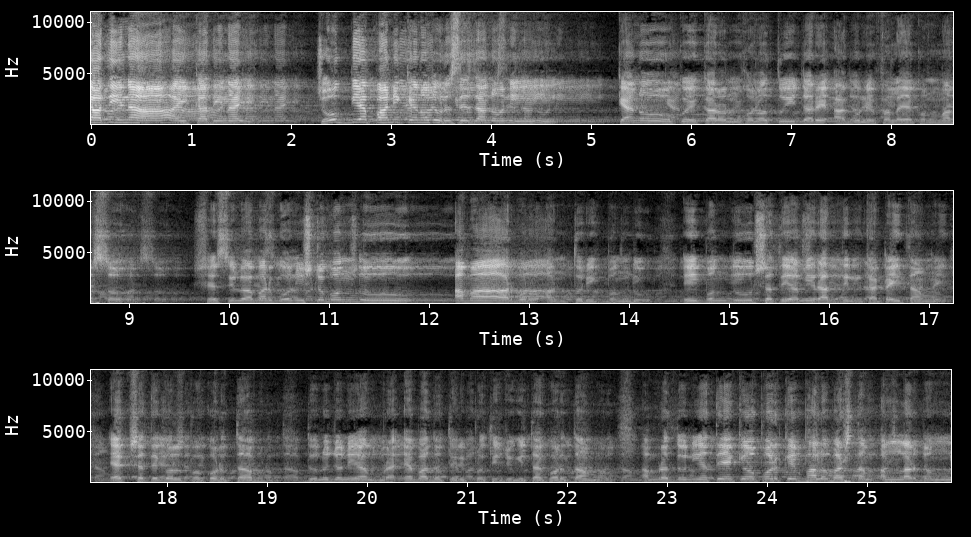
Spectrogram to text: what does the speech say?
কাঁদি নাই কাঁদি নাই। চোখ দিয়া পানি কেন ধরেছে জাননি? কেন কই কারণ হলো তুই যারে আগুনে ফেলাই এখন মারছো? সে ছিল আমার ঘনিষ্ঠ বন্ধু। আমার বড় আন্তরিক বন্ধু। এই বন্ধুর সাথে আমি রাত দিন কাটাইতাম, একসাথে গল্প করতাম। দুজনে আমরা এবাদতের প্রতিযোগিতা করতাম। আমরা দুনিয়াতে একে অপরকে ভালোবাসতাম আল্লাহর জন্য,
